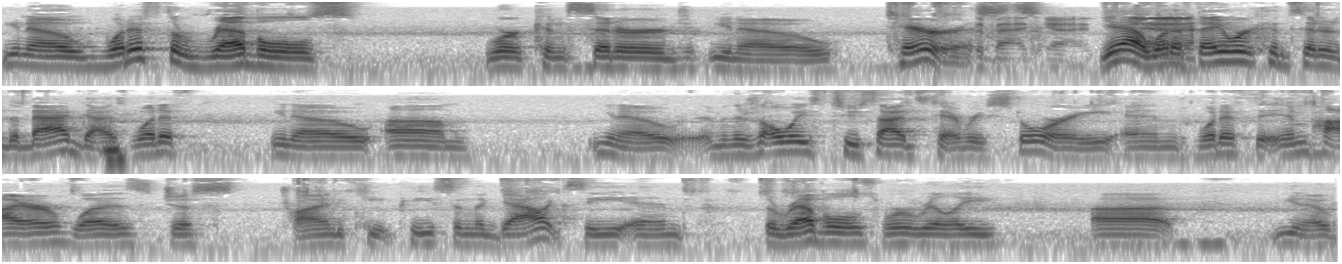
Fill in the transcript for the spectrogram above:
you know, what if the rebels were considered, you know, terrorists? The bad guys. Yeah, what if they were considered the bad guys? What if, you know, um, you know, I mean, there's always two sides to every story, and what if the Empire was just trying to keep peace in the galaxy, and the rebels were really, uh, you know,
